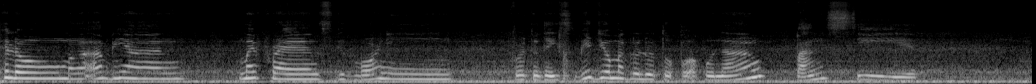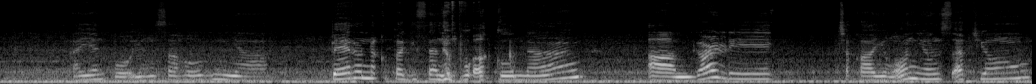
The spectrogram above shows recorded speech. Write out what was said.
Hello mga abiyan, my friends, good morning. For today's video, magluluto po ako ng pansit. Ayan po, yung sahog niya. Pero nakapagisa na po ako ng um, garlic, tsaka yung onions, at yung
